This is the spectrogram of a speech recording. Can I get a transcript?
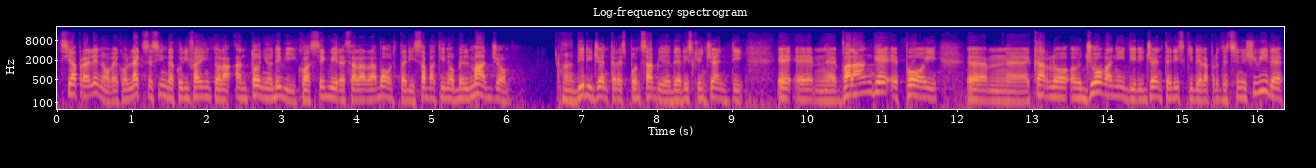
si apre alle 9 con l'ex sindaco di Fanitola Antonio De Vico a seguire sarà la volta di Sabatino Belmaggio dirigente responsabile del rischio incendi e eh, valanghe e poi ehm, Carlo Giovani, dirigente rischi della protezione civile,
